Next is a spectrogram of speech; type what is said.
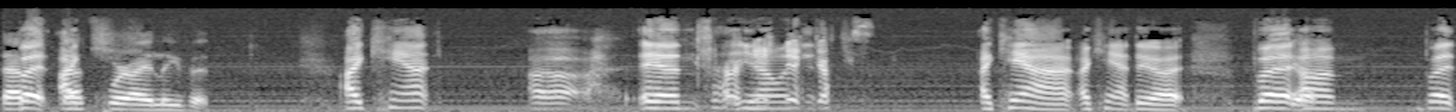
That's, but I that's where I leave it. I can't, uh, and Sorry. you know, and- I can't. I can't do it. But Yeah. um, but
